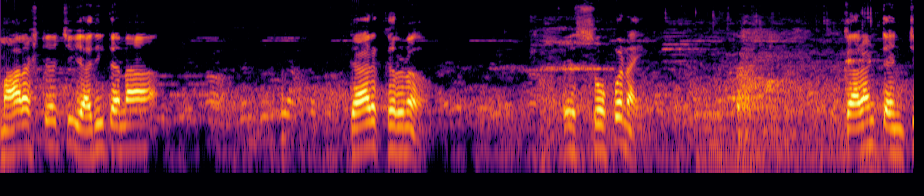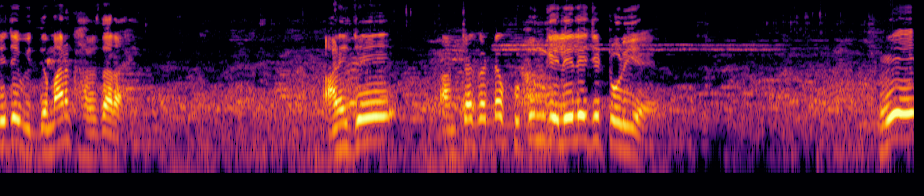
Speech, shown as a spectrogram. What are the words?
महाराष्ट्राची यादी त्यांना तयार करणं हे सोपं नाही. कारण त्यांचे जे विद्यमान खासदार आहेत आणि जे आमच्याकडनं फुटून गेलेले जे टोळी आहे हे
